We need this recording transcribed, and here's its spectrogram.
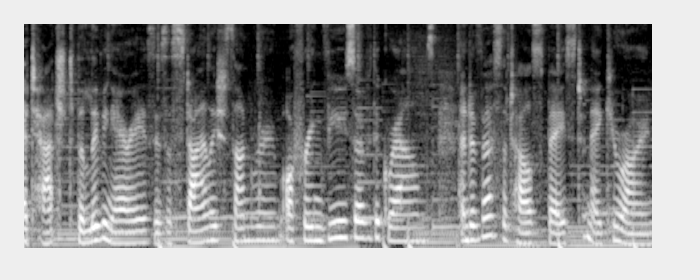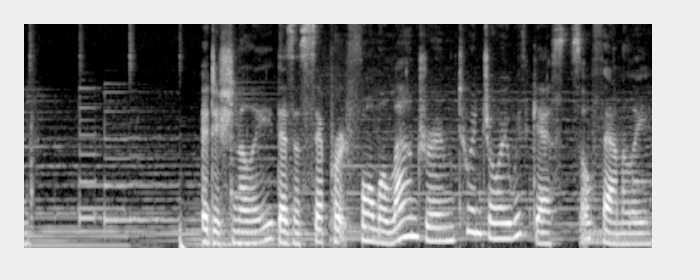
Attached to the living areas is a stylish sunroom offering views over the grounds and a versatile space to make your own. Additionally, there's a separate formal lounge room to enjoy with guests or family.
